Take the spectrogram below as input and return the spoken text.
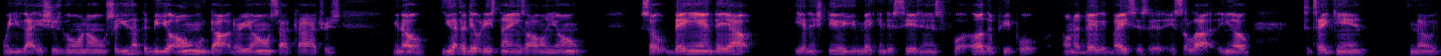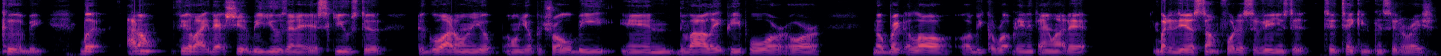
when you got issues going on. So you have to be your own doctor, your own psychiatrist. You know, you have to deal with these things all on your own. So day in, day out, and still you making decisions for other people on a daily basis. It, it's a lot, you know, to take in. You know, it could be, but I don't feel like that should be used as an excuse to to go out on your on your patrol beat and to violate people or or you know break the law or be corrupt or anything like that. But it is something for the civilians to to take in consideration.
